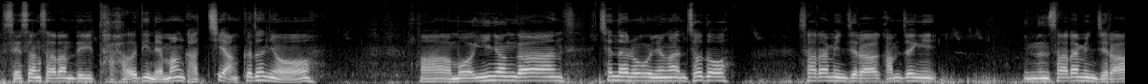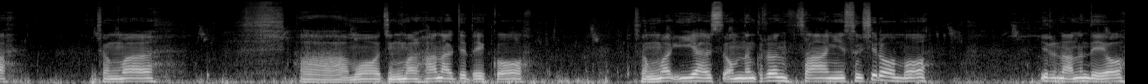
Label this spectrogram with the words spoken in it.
세상 사람들이 다 어디 내만 같지 않거든요. 아, 뭐 2년간 채널을 운영한 저도 사람인지라 감정이 있는 사람인지라 정말 아, 뭐 정말 화날 때도 있고 정말 이해할 수 없는 그런 상황이 수시로 뭐 일어나는데요.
